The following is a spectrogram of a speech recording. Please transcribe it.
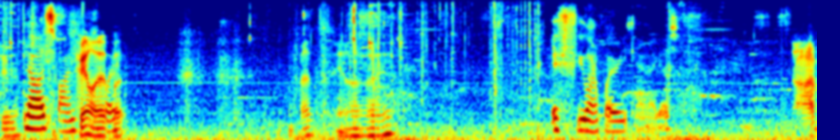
If you're No, it's fine. feeling it, play. but. That's, you know, what I mean? If you want to play, you can, I guess. I'm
